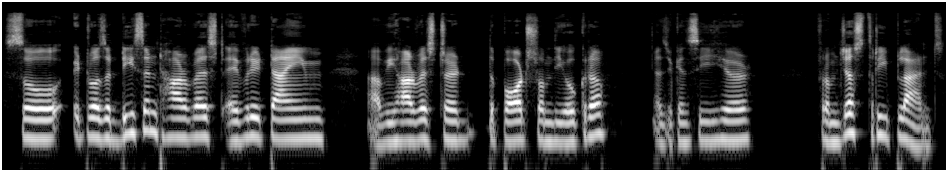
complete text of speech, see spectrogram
So it was a decent harvest every time uh, we harvested the pods from the okra as you can see here from just three plants.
